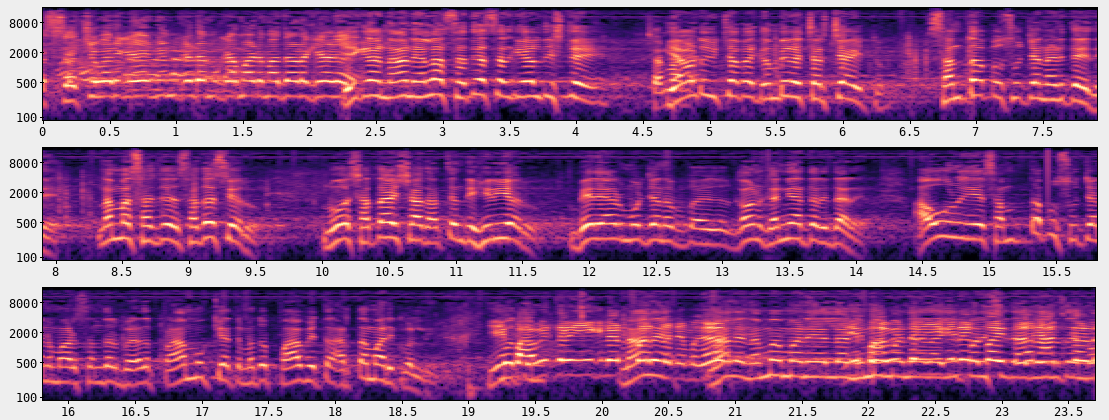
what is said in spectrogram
ಸಚಿವರಿಗೆ ನಿಮ್ ಕಡೆ ಮುಖ ಮಾಡಿ ಮಾತಾಡಕ್ಕೆ ಹೇಳಿ. ಈಗ ನಾನೆಲ್ಲ ಸದಸ್ಯರಿಗೆ ಹೇಳ್ದಿಷ್ಟೇ ಎರಡು ವಿಚಾರ ಗಂಭೀರ ಚರ್ಚೆ ಆಯಿತು. ಸಂತಾಪ ಸೂಚನೆ ನಡೀತಾ ಇದೆ. ನಮ್ಮ ಸದ- ಸದಸ್ಯರು ನೂ ಶತಾಯುಷಾದ ಅತ್ಯಂತ ಹಿರಿಯರು ಬೇರೆ ಎರಡು ಮೂರು ಜನ ಗೌಣ ಗಣ್ಯಾತರಿದ್ದಾರೆ ಅವರಿಗೆ ಸಂತಪ ಸೂಚನೆ ಮಾಡೋ ಸಂದರ್ಭ ಪ್ರಾಮುಖ್ಯತೆ ಮತ್ತು ಪಾವಿತ್ರ ಅರ್ಥ ಮಾಡಿಕೊಳ್ಳಿ. ನಾಳೆ ನಾಳೆ ನಮ್ಮ ಮನೆಯಲ್ಲ ನಿಮ್ಮ ಮನೆಯಲ್ಲ ಈ? ಪರಿಸ್ಥಿತಿ ರಾಜಕಾರಣ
